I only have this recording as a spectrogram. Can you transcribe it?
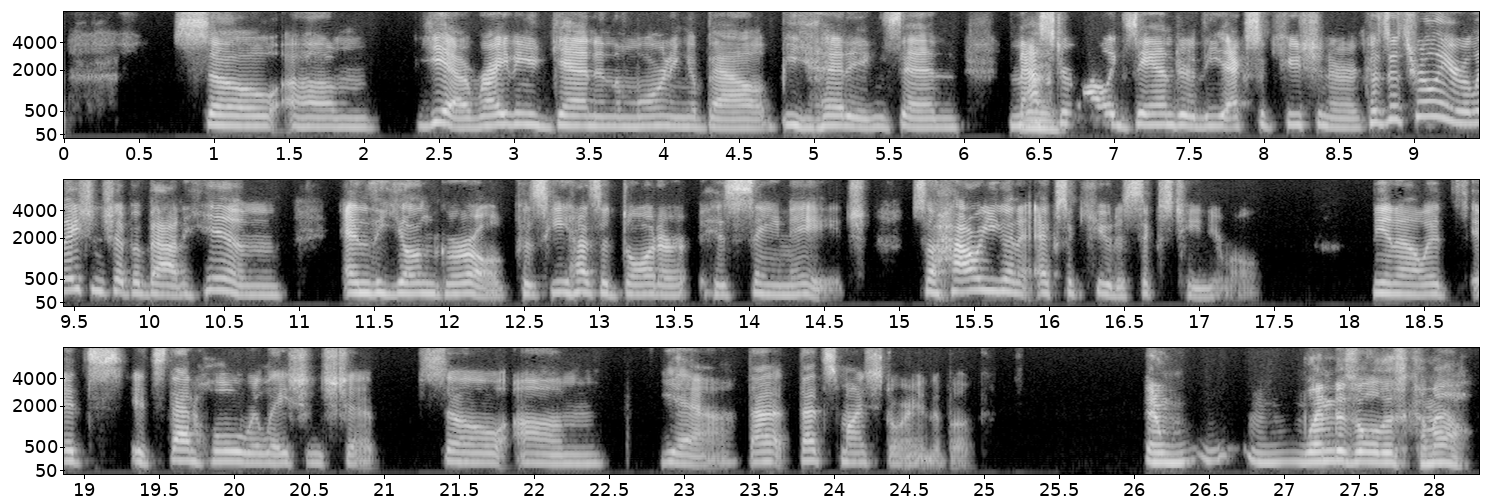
So um yeah writing again in the morning about beheadings and master alexander the executioner because it's really a relationship about him and the young girl because he has a daughter his same age. So how are you going to execute a 16 year old you know it's it's it's that whole relationship. So um yeah that that's my story in the book. And when does all this come out?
